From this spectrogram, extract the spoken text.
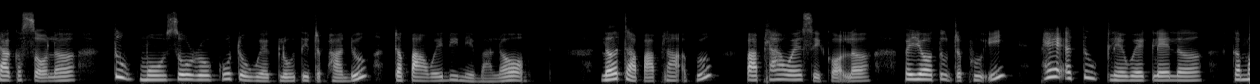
တာကစောလသူမိုဆိုရိုကိုတိုဝဲကလိုတိတဖန်ဒူတပါဝဲဒီနေပါလောလောတာပါဖလာအပူပါဖလာဝဲစီကောလပယောတုတဖူဤဖဲအတုကလေဝဲကလေလကမ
